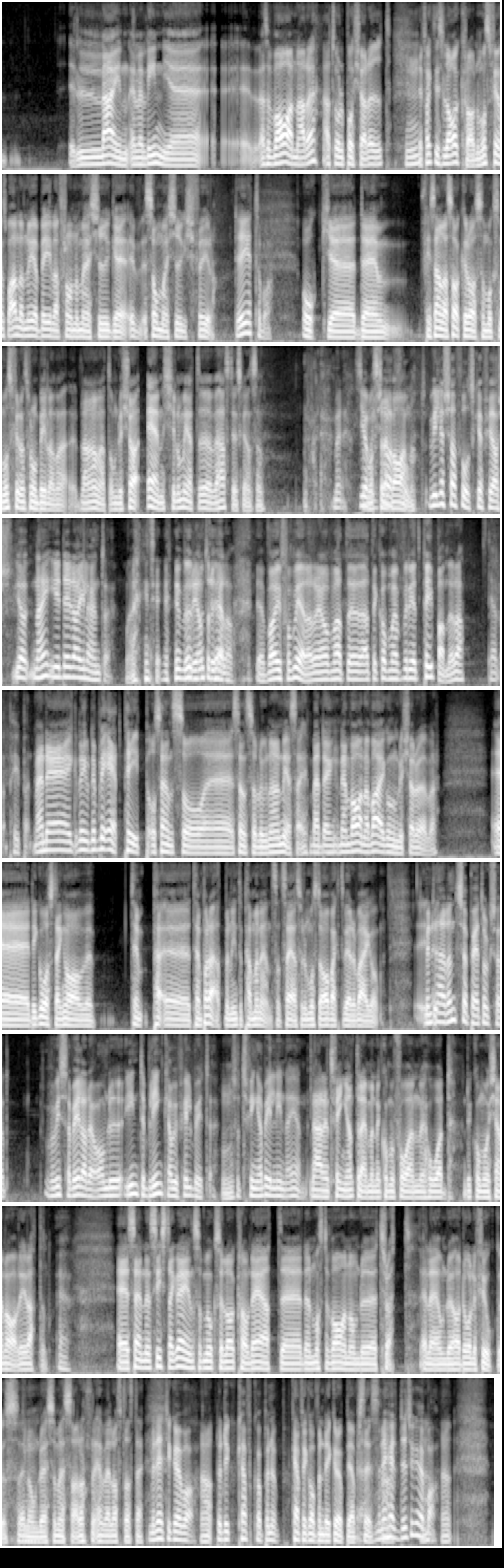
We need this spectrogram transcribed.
line eller linje, eh, alltså varnare att du håller på att köra ut. Mm. Det är faktiskt lagkrav. Det måste finnas på alla nya bilar från och med 20, eh, sommaren 2024. Det är jättebra. Och eh, det finns andra saker då som också måste finnas på de bilarna. Bland annat om du kör en kilometer över hastighetsgränsen. Men jag vill köra varna. fort. Vill jag köra fort ska jag få göra... Jag, nej, det där gillar jag inte. Nej, det, det gör inte du heller. Jag bara informerar dig om att, eh, att det kommer att bli ett pipande där. Jävla pipen. Men det, det, det blir ett pip och sen så, eh, sen så lugnar den ner sig. Men den, Mm. den varnar varje gång du kör över. Eh, det går att stänga av tem, pe, eh, temporärt men inte permanent så att säga. Så du måste avaktivera det varje gång. Men är det inte så Peter också att för vissa bilar då, om du inte blinkar vid filbyte Mm. så tvingar bilen in dig igen. nej, den tvingar inte dig men den kommer få en hård... Du kommer att känna av det i ratten. Ja. Eh, sen den sista grejen som också är lagkrav det är att eh, den måste varna om du är trött. Eller om du har dålig fokus. Eller Mm. om du smsar. Det är väl oftast det. Men det tycker jag är bra. Ja. Då dyker kaffekoppen upp. Kaffekoppen dyker upp ja precis. Men det, Ja. det tycker jag är bra.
